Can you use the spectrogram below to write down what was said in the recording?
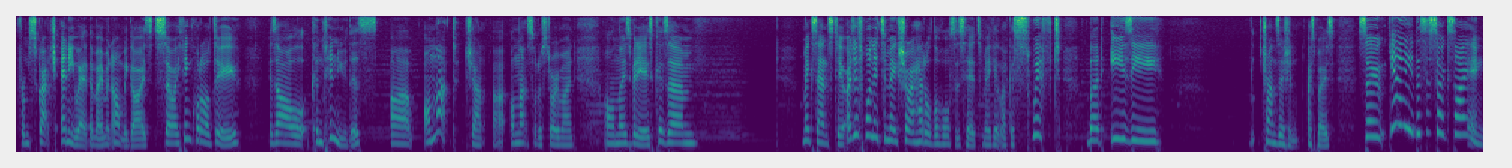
from scratch anyway at the moment, aren't we, guys? So I think what I'll do is I'll continue this uh, on that channel, uh, on that sort of story mode, on those videos, because um, Makes sense too. I just wanted to make sure I had all the horses here to make it like a swift but easy transition, I suppose. So, yay, this is so exciting.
